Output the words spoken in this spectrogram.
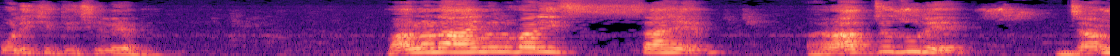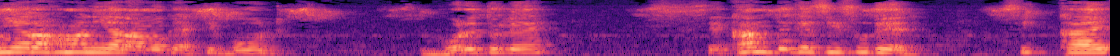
পরিচিতি ছিলেন। মাওলানা আইনুল বাড়ি সাহেব রাজ্য জুড়ে জামিয়া রহমানিয়া নামক একটি বোর্ড গড়ে তুলে। সেখান থেকে শিশুদের শিক্ষায়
